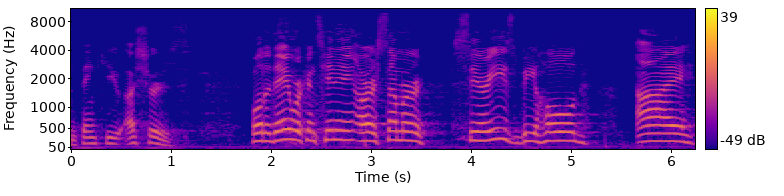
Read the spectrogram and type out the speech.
Amen. Thank you, ushers. Well, today we're continuing our summer series, Behold, I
